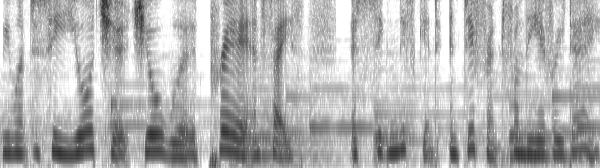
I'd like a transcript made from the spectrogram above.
We want to see your church, your word, prayer, and faith as significant and different from the everyday.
